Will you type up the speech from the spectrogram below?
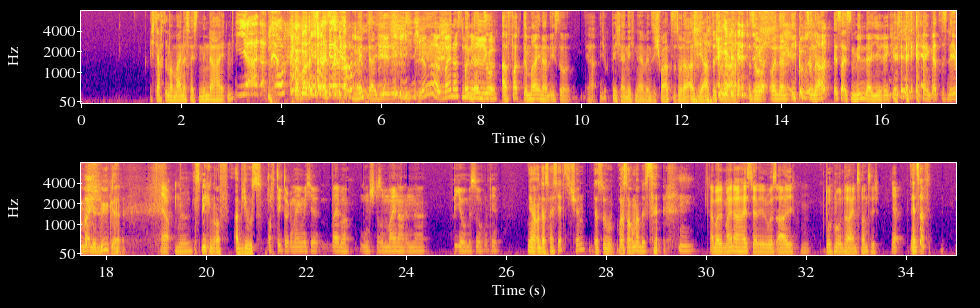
Ich dachte immer, Minors heißt Minderheiten. Ja, das auch. Aber es heißt einfach minderjährig. Ja, ist ein Und dann so, ah, fuck the Minor. Und ich so, ja, juckt mich ja nicht, ne, wenn sie schwarz ist oder asiatisch oder so. Und dann, ich guck so nach, es heißt minderjährig. Ein ganzes Leben eine Lüge. Ja. Speaking of Abuse. Auf TikTok immer irgendwelche Weiber. So meiner in der Bio bist so, okay. Ja, und das heißt jetzt schön, dass du was auch immer bist. Aber meiner heißt ja in den USA doch nur unter 21. Ja. Ernsthaft?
